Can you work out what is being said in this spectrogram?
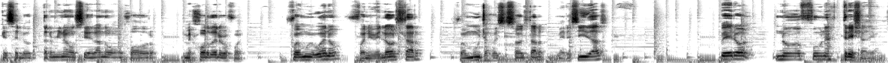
que se lo termina considerando como un jugador mejor de lo que fue. Fue muy bueno, fue nivel All-Star, fue muchas veces All-Star, merecidas, pero no fue una estrella, digamos.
